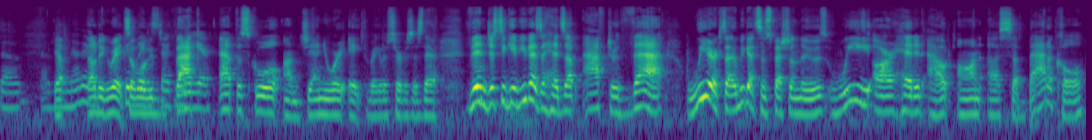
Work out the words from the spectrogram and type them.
So that'll be Yep, another that'll be great. So we'll be start the back at the school on January 8th. Regular services there. Then, just to give you guys a heads up, after that, we are excited. We got some special news. We are headed out on a sabbatical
